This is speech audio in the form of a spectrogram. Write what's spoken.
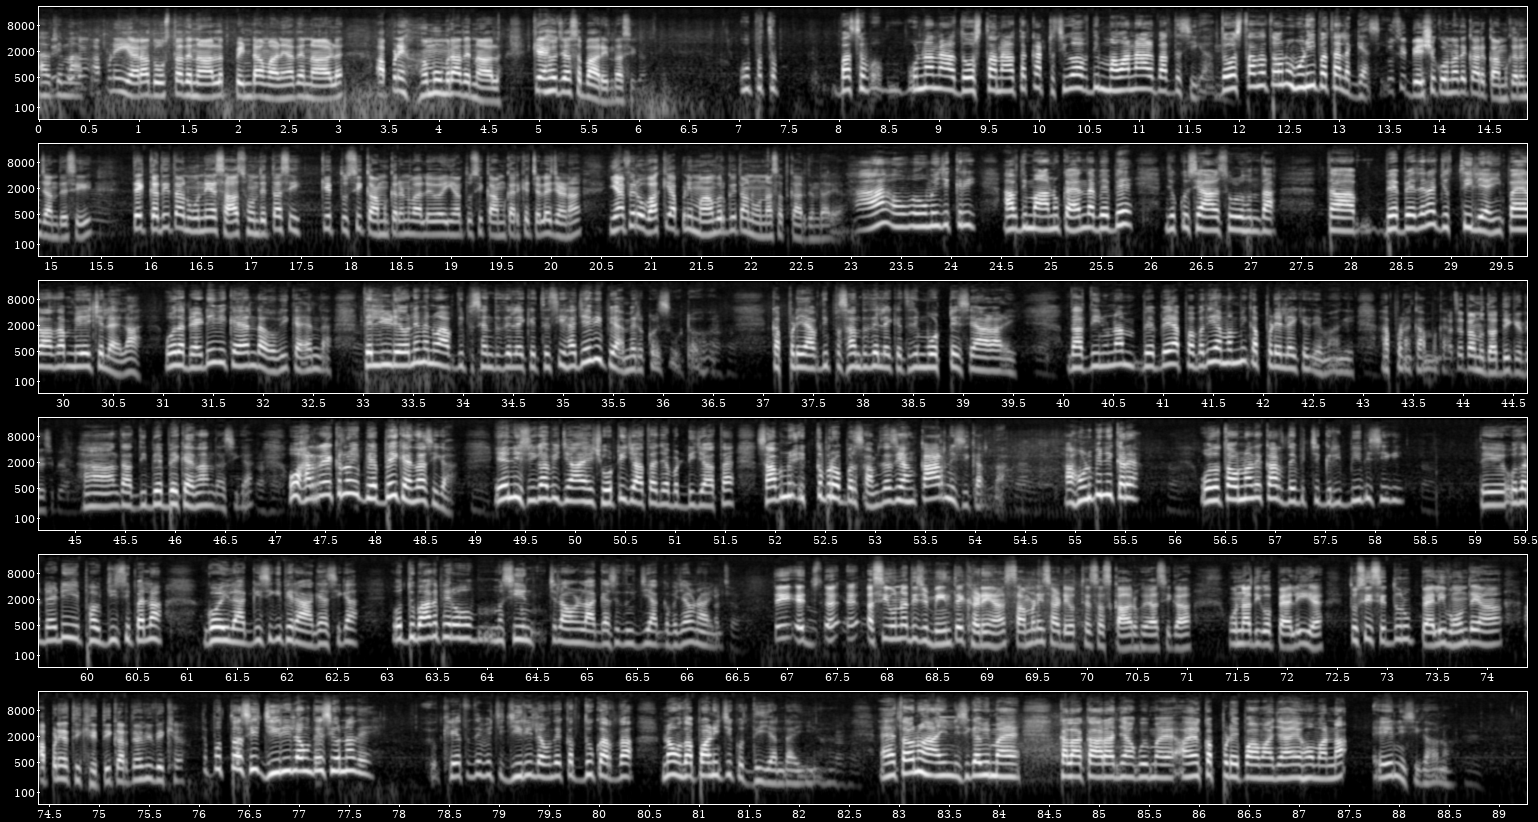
ਆਪਦੇ ਮਾਂ ਆਪਣੇ ਯਾਰਾਂ ਦੋਸਤਾਂ ਦੇ ਨਾਲ ਪਿੰਡਾਂ ਵਾਲਿਆਂ ਦੇ ਨਾਲ ਆਪਣੇ ਹਮ ਉਮਰਾਂ ਦੇ ਨਾਲ ਕਿਹੋ ਜਿਹਾ ਸੁਭਾਅ ਰਹਿੰਦਾ ਸੀਗਾ? ਉਹ ਪੁੱਤ ਬਸ ਉਹਨਾਂ ਨਾਲ ਦੋਸਤਾਂ ਨਾਲ ਤਾਂ ਘੱਟ ਸੀ ਉਹ ਆਪਦੀ ਮਾਂ ਨਾਲ ਵੱਧ ਸੀਗਾ। ਦੋਸਤਾਂ ਦਾ ਤਾਂ ਉਹਨੂੰ ਹੁਣੀ ਪਤਾ ਲੱਗਿਆ ਸੀ। ਤੁਸੀਂ ਬੇਸ਼ੱਕ ਉਹਨਾਂ ਦੇ ਘਰ ਕੰਮ ਕਰਨ ਜਾਂਦੇ ਸੀ ਤੇ ਕਦੀ ਤੁਹਾਨੂੰ ਉਹਨੇ ਅਹਿਸਾਸ ਹੋਣ ਦਿੱਤਾ ਸੀ ਕਿ ਤੁਸੀਂ ਕੰਮ ਕਰਨ ਵਾਲੇ ਹੋ ਜਾਂ ਤੁਸੀਂ ਕੰਮ ਕਰਕੇ ਚਲੇ ਜਾਣਾ ਜਾਂ ਫਿਰ ਉਹ ਵਾਕਈ ਆਪਣੀ ਮਾਂ ਵਰਗੀ ਤੁਹਾਨੂੰ ਉਹਨਾਂ ਸਤਿਕਾਰ ਦਿੰਦਾ ਰਿਹਾ? ਹਾਂ ਉਹ- ਉਵੇਂ ਜ਼ਿਕਰੀ ਆਪਦੀ ਮਾਂ ਨੂੰ ਕਹਿ ਦਿੰਦਾ ਬੇਬੇ ਜੇ ਕੋਈ ਸਿਆਲ ਸੂਲ ਹੁੰਦਾ ਤਾਂ ਬੇਬੇ ਦੇ ਨਾ ਜੁੱਤੀ ਲਿਆਈ ਪੈਰਾਂ ਦਾ ਮੇਚ ਲੈ ਲਾ। ਉਹਦਾ ਡੈਡੀ ਵੀ ਕਹਿੰਦਾ ਉਹ ਵੀ ਕਹਿੰਦਾ ਤੇ ਲੀੜੇ ਉਹਨੇ ਮੈਨੂੰ ਆਪਦੀ ਪਸੰਦ ਦੇ ਲੈ ਕੇ ਦਿੱਤੇ ਸੀ ਹਜੇ ਵੀ ਪਿਆ ਮੇਰੇ ਕੋਲ ਸੂਟ ਉਹ। ਕੱਪੜੇ ਆਪਦੀ ਪਸੰਦ ਦੇ ਲੈ ਕੇ ਦਿੱਤੇ ਸੀ ਮੋٹے ਸਿਆਲ ਵਾਲੇ। ਦਾਦੀ ਨੂੰ ਨਾ ਬੇਬੇ ਆਪਾਂ ਵਧੀਆ ਮੰਮੀ ਕੱਪੜੇ ਲੈ ਕੇ ਦੇਵਾਂਗੇ ਆਪਣਾ ਕੰਮ ਕਰ। ਅੱਛਾ ਤੁਹਾਨੂੰ ਦਾਦੀ ਕਹਿੰਦੇ ਸੀ ਪਿਆ ਹਾਂ ਦਾਦੀ ਬੇਬੇ ਕਹਿੰਦਾ ਹੁੰਦਾ ਸੀਗਾ। ਉਹ ਹਰ ਇੱਕ ਨੂੰ ਹੀ ਬੇਬੇ ਹੀ ਕਹਿੰਦਾ ਸੀਗਾ। ਇਹ ਨਹੀਂ ਸੀਗਾ ਵੀ ਜਾਂ ਇਹ ਛੋਟੀ ਜਾਤ ਹੈ ਜਾਂ ਵੱਡੀ ਜਾਤ ਹੈ ਸਭ ਨੂੰ ਇੱਕ ਬਰਾਬਰ ਸਮਝਦਾ ਸੀ ਹੰਕਾਰ ਨਹੀਂ ਸੀ ਕਰਦਾ। ਹਾਂ ਹੁਣ ਵੀ ਨਹੀਂ ਕਰਿਆ। ਉਦੋਂ ਤਾਂ ਉਹਨਾਂ ਦੇ ਘਰ ਦੇ ਵਿੱਚ ਗਰੀਬੀ ਵੀ ਸੀਗੀ। ਤੇ ਉਹਦਾ ਡੈਡੀ ਫੌਜੀ ਸੀ ਪਹਿਲਾਂ ਗੋਲੀ ਲੱਗ ਗਈ ਸੀਗੀ ਫਿਰ ਆ ਗਿਆ ਸੀਗਾ। ਉਸ ਤੋਂ ਬਾਅਦ ਫਿਰ ਉਹ ਮਸ਼ੀਨ ਚਲਾਉਣ ਲੱਗ ਗਿਆ ਸੀ ਦੂਜੀ ਅੱਗ ਬੁਝਾਉਣ ਵਾਲੀ। ਤੇ ਇਹ ਜ- ਅ- ਅ- ਅਸੀਂ ਉਹਨਾਂ ਦੀ ਜ਼ਮੀਨ ਤੇ ਖੜੇ ਆ ਸਾਹਮਣੇ ਸਾਡੇ ਉੱਥੇ ਸੰਸਕਾਰ ਹੋਇਆ ਸੀਗਾ। ਉਹਨਾਂ ਦੀ ਉਹ ਪਹਿਲੀ ਹੈ। ਤੁਸੀਂ ਸਿੱਧੂ ਨੂੰ ਪਹਿਲੀ ਵਾਹੁੰਦੇ ਆ ਆਪਣੇ ਹੱਥੀਂ ਖੇਤੀ ਕਰਦਿਆਂ ਵੀ ਵੇਖਿਆ। ਤੇ ਪੁੱਤ, ਅਸੀਂ ਜੀਰੀ ਲਾਉਂਦੇ ਸੀ ਉਹਨਾਂ ਦੇ। ਖੇਤ ਦੇ ਵਿੱਚ ਜੀਰੀ ਲਾਉਂਦੇ, ਕੱਦੂ ਕਰਦਾ, ਨਹਾਉਂਦਾ, ਪਾਣੀ 'ਚ ਹੀ ਕੁੱਦੀ ਜਾਂਦਾ ਹੀ ਐ ਤਾਂ ਉਹਨੂੰ ਹਾਂ ਹੀ ਨਹੀਂ ਸੀਗਾ ਵੀ ਮੈਂ ਕਲਾਕਾਰ ਆ ਜਾਂ ਕੋਈ ਮੈਂ ਐ ਕੱਪੜੇ ਪਾਵਾਂ ਜਾਂ ਐ ਹੋਵਾਂ। ਨਾ, ਇਹ ਨਹੀਂ ਸੀਗਾ ਉਹਨੂੰ।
